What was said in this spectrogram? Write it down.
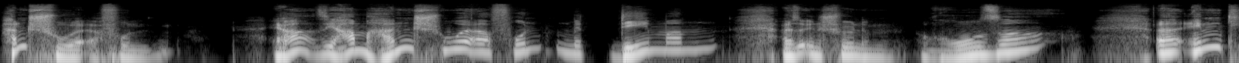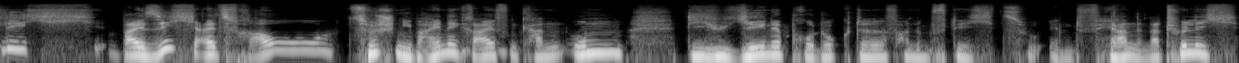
Handschuhe erfunden. Ja, sie haben Handschuhe erfunden, mit dem man, also in schönem Rosa, äh, endlich bei sich als Frau zwischen die Beine greifen kann, um die Hygieneprodukte vernünftig zu entfernen. Natürlich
